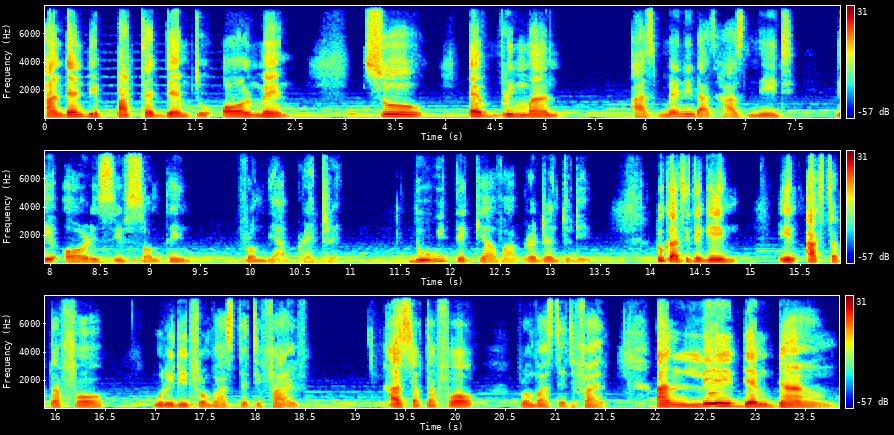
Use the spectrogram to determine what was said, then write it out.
and then they parted them to all men. So every man, as many that has need, they all receive something from their brethren. Do we take care of our brethren today? Look at it again in Acts chapter 4. We read it from verse 35. Acts chapter 4 from verse 35. And lay them down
